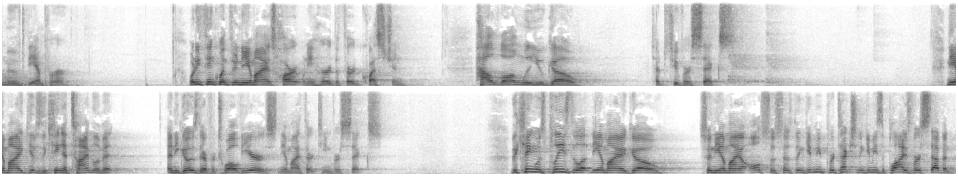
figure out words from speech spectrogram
moved the emperor. What do you think went through Nehemiah's heart when he heard the third question? How long will you go? Chapter 2, verse 6. Nehemiah gives the king a time limit, and he goes there for 12 years. Nehemiah 13, verse 6. The king was pleased to let Nehemiah go so Nehemiah also says, Then give me protection and give me supplies. Verse 7.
